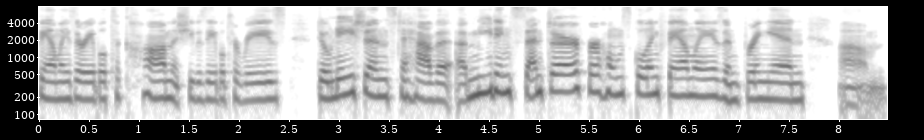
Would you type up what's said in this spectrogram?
Families are able to come, that she was able to raise donations to have a, a meeting center for homeschooling families and bring in. Um,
